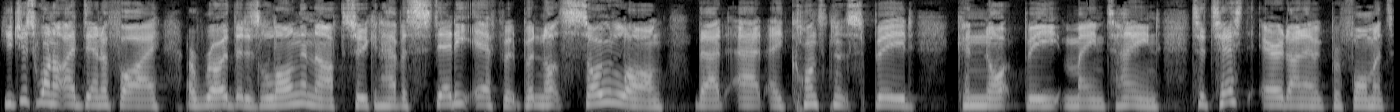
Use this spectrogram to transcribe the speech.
you just want to identify a road that is long enough so you can have a steady effort, but not so long that at a constant speed cannot be maintained. To test aerodynamic performance,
